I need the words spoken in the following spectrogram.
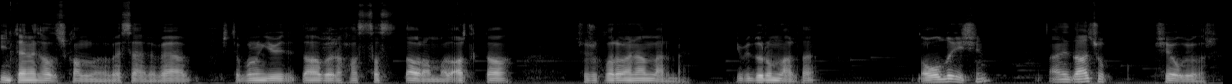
internet alışkanlığı vesaire veya işte bunun gibi daha böyle hassas davranma, artık daha çocuklara önem verme gibi durumlarda olduğu için hani daha çok şey oluyorlar.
